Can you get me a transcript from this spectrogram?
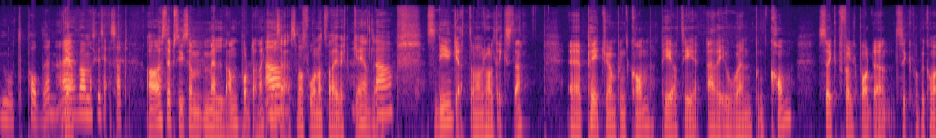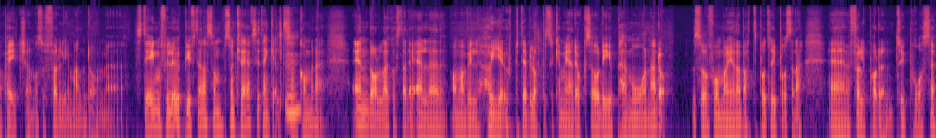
mot podden. Ja. Eh, vad man ska säga. Så att, Ja, det släpps liksom mellan poddarna kan Ja. man säga, så man får något varje vecka egentligen. Ja. Så det är ju gött om man vill ha lite extra. Eh, Patreon.com, p-a-t-r-e-o-n.com. Söker på Följpodden, trycker på bekomma Patreon och så följer man de eh, steg, man fyller uppgifterna som, som krävs helt enkelt, som kommer där. En dollar kostar det, eller om man vill höja upp det beloppet så kan man göra det också, och det är ju per månad då. Så får man ju rabatt på tygpåsarna. Eh, Följpodden tygpåse.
